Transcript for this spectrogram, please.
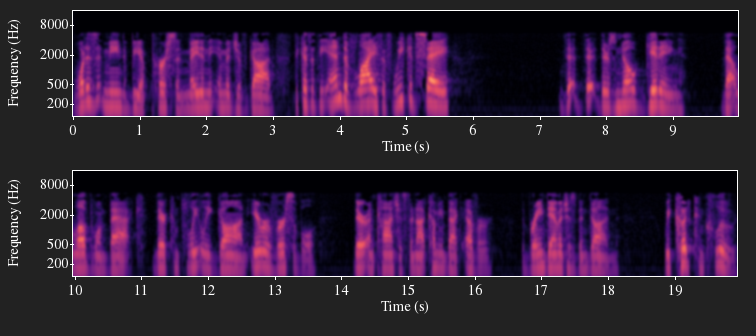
what does it mean to be a person made in the image of God? Because at the end of life, if we could say, there's no getting that loved one back, they're completely gone, irreversible, they're unconscious, they're not coming back ever, the brain damage has been done, we could conclude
